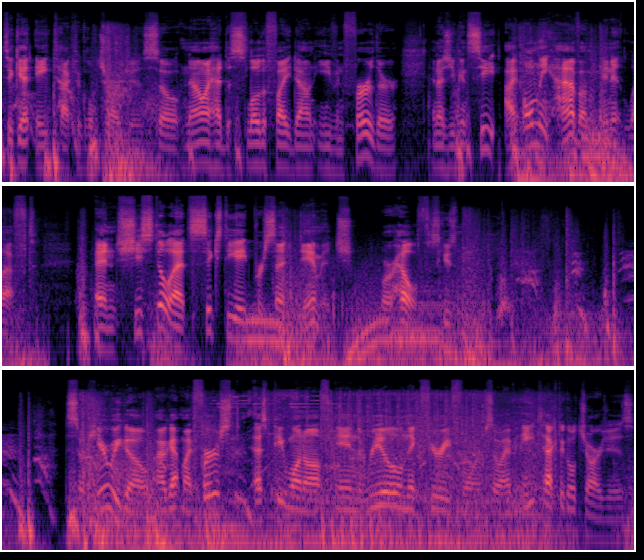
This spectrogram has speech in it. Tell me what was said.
to get 8 tactical charges. So now I had to slow the fight down even further. And as you can see, I only have a minute left. And she's still at 68% damage, or health, excuse me. So here we go. I got my first SP1 off in the real Nick Fury form. So I have 8 tactical charges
